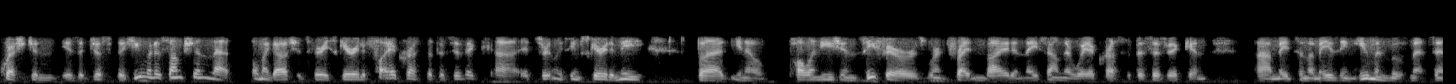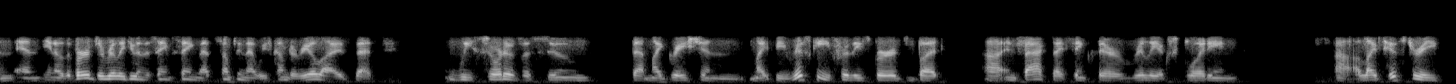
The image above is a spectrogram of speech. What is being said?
question: Is it just the human assumption that, oh my gosh, it's very scary to fly across the Pacific? Uh, it certainly seems scary to me, but you know, Polynesian seafarers weren't frightened by it, and they found their way across the Pacific and uh, made some amazing human movements. And and you know, the birds are really doing the same thing. That's something that we've come to realize that we sort of assume that migration might be risky for these birds, but uh, in fact, I think they're really exploiting uh, a life history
